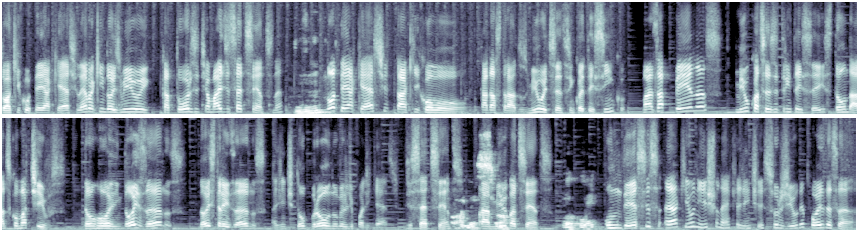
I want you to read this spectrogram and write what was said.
Tô aqui com o TeiaCast. Lembra que em 2014 tinha mais de 700, né? Uhum. No TeiaCast tá aqui como cadastrados 1855, mas apenas 1436 estão dados como ativos. Então, em dois anos, dois, três anos, a gente dobrou o número de podcasts de 700 Olha para só. 1400. Loucura, hein? Um desses é aqui o nicho, né? Que a gente surgiu depois dessa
